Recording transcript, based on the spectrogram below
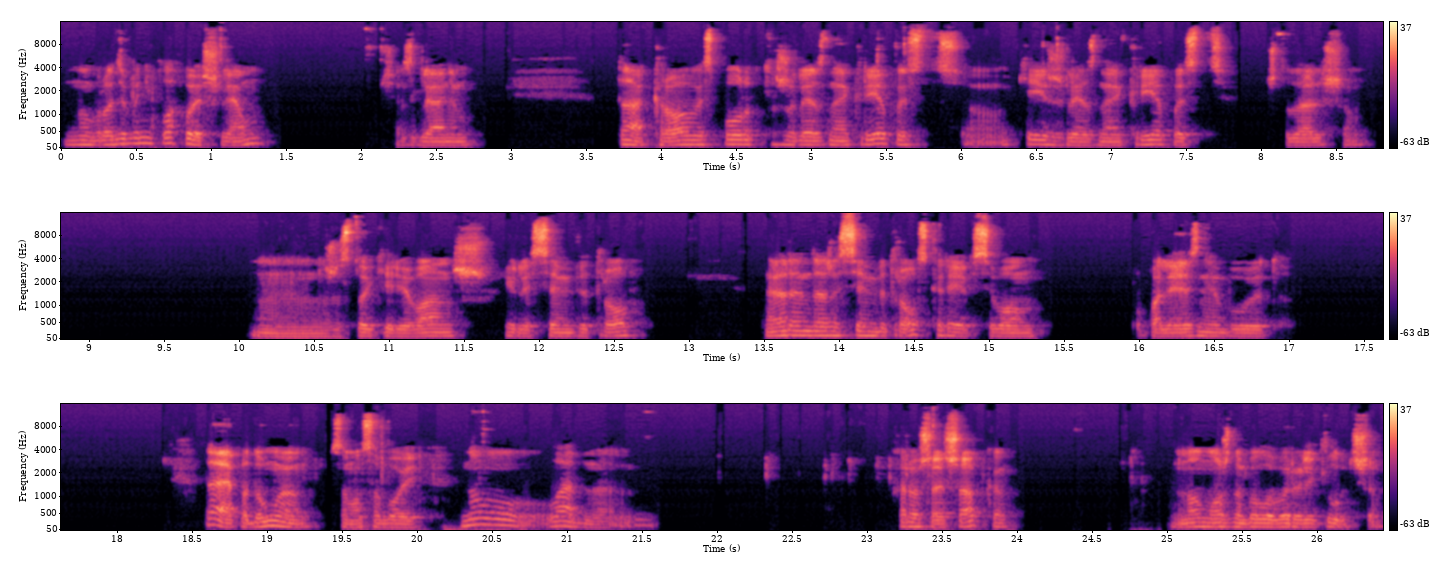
Ну, вроде бы неплохой шлем. Сейчас глянем. Так, кровавый спорт, железная крепость. Окей, железная крепость. Что дальше? Жестокий реванш или семь ветров. Наверное, даже семь ветров, скорее всего, полезнее будет. Да, я подумаю, само собой. Ну, ладно. Хорошая шапка. Но можно было вырулить лучше.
